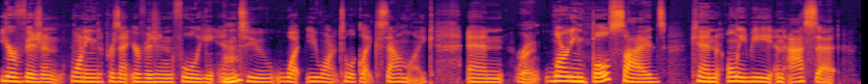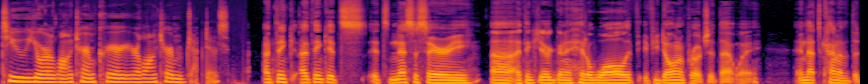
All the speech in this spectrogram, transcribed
your vision wanting to present your vision fully into what you want it to look like sound like and Right. learning both sides can only be an asset to your long-term career your long-term objectives I think I think it's it's necessary. Uh, I think you're going to hit a wall if, if you don't approach it that way, and that's kind of the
